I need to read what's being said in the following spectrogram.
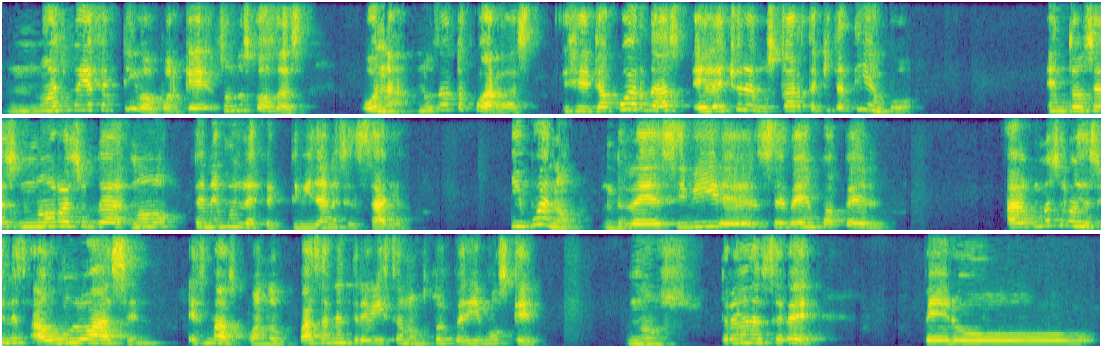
no es muy efectivo porque son dos cosas. Una, no te acuerdas. Y si te acuerdas, el hecho de buscar te quita tiempo. Entonces no resulta, no tenemos la efectividad necesaria. Y bueno, recibir el CV en papel. Algunas organizaciones aún lo hacen. Es más, cuando pasan la entrevista nosotros pedimos que nos traigan el CV. Pero,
